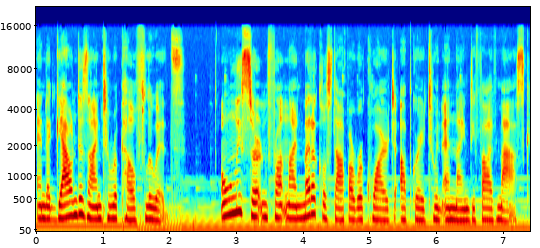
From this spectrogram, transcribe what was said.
and a gown designed to repel fluids. Only certain frontline medical staff are required to upgrade to an N95 mask,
